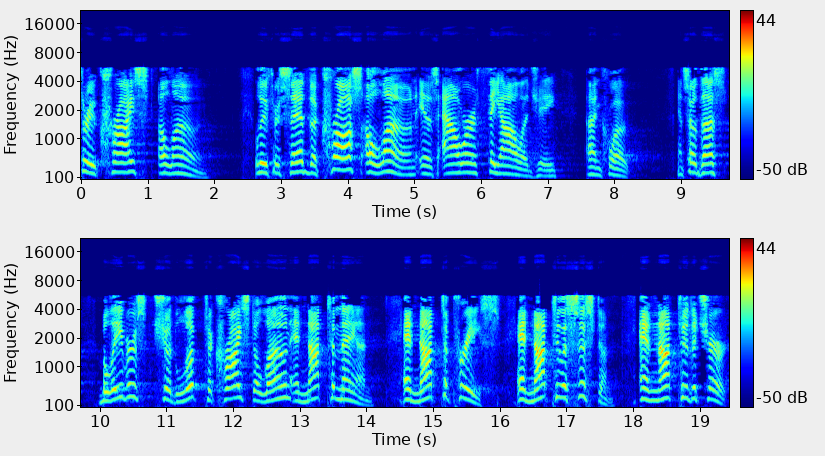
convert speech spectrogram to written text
through Christ alone. Luther said, the cross alone is our theology, unquote. And so thus, believers should look to Christ alone and not to man, and not to priests, and not to a system, and not to the church.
